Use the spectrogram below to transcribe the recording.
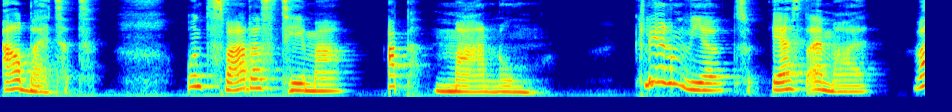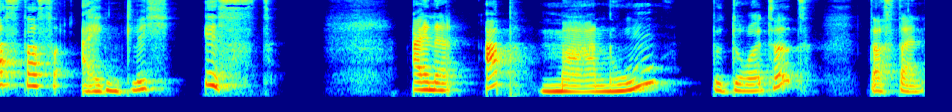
arbeitet. Und zwar das Thema Abmahnung. Klären wir zuerst einmal, was das eigentlich ist. Eine Abmahnung bedeutet, dass dein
